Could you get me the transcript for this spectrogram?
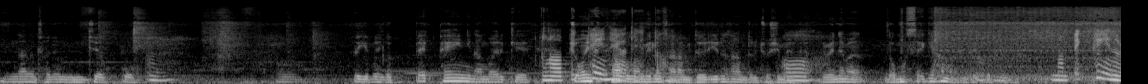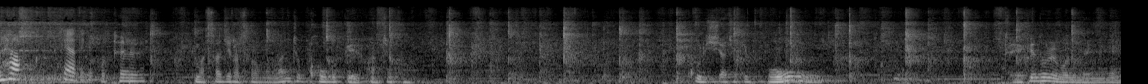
응, 나는 전혀 문제 없고 응. 여기 보니까 백페인이나 뭐 이렇게 아, 조인트 프로블럼 이런 되겠다. 사람들 이런 사람들은 조심해야 돼. 어. 왜냐면 너무 세게 하면 안 되거든. 난 백페인을 해야, 해야 되겠다. 호텔 마사지라서 완전 고급이에요. 완전 굴씨야 저기 오 되게 넓었네.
